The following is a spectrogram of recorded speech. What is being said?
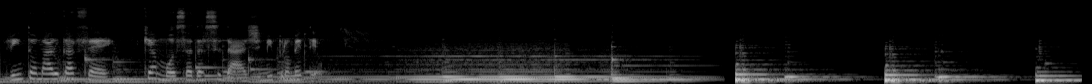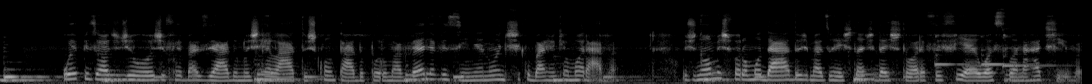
Vim tomar o café que a moça da cidade me prometeu. Episódio de hoje foi baseado nos relatos contados por uma velha vizinha no antigo bairro em que eu morava. Os nomes foram mudados, mas o restante da história foi fiel à sua narrativa.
